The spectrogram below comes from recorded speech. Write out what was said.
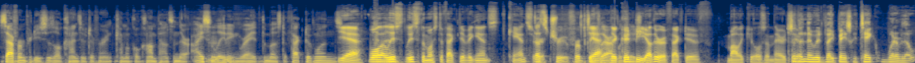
Saffron produces all kinds of different chemical compounds, and they're isolating right the most effective ones. Mm-hmm. Yeah, well, And at then- least at least the most effective against cancer. that's true for a Yeah, particular. there could be other effective molecules in there too. So then they would like basically take whatever that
